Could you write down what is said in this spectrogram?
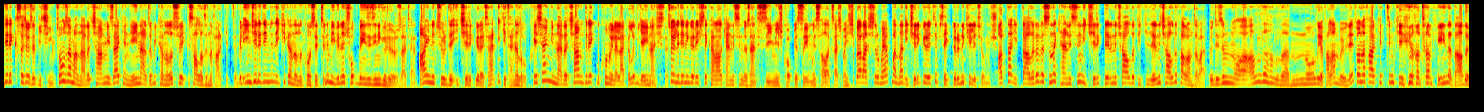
direkt kısaca özet geçeyim. Son zamanlarda Charm'ı izlerken yayınlarda bir kanala sürekli salladığını fark ettim. Böyle incelediğimde de iki kanalın konseptlerinin birbirine çok benzediğini görüyoruz zaten. Aynı türde içerik üreten iki tane lavuk. Geçen günlerde Charm direkt bu konuyla alakalı bir yayın açtı. Söylediğine göre işte kanal kendisinin özentisiymiş, kopyasıymış, salak saçma hiçbir araştırma yapmadan içerik üretip sektörünü kirletiyormuş. Hatta iddialar arasında kendisinin içeriklerini çaldı, fikirlerini çaldı falan da var. Ve dedim Allah Allah ne oluyor falan böyle. Sonra fark ettim ki adam yayında daha da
